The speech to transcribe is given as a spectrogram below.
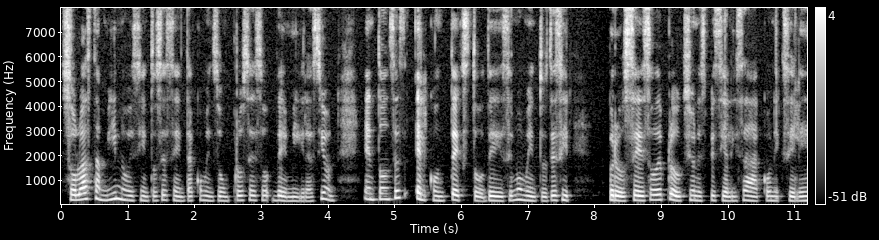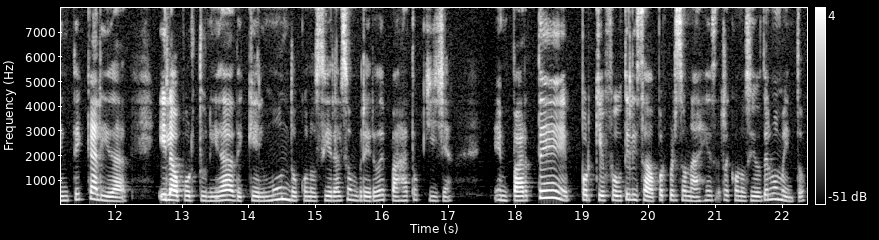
Solo hasta 1960 comenzó un proceso de migración. Entonces, el contexto de ese momento, es decir, proceso de producción especializada con excelente calidad y la oportunidad de que el mundo conociera el sombrero de paja toquilla, en parte porque fue utilizado por personajes reconocidos del momento,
